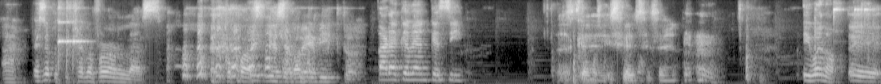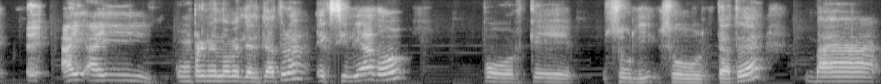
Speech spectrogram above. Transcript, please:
Ah, eso que escucharon fueron las copas. Ya se fue Víctor. Para que vean que sí. Estamos Ok, sí, sí, sí. Y bueno, eh, eh, hay, hay un premio Nobel de literatura exiliado porque su, li- su literatura va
